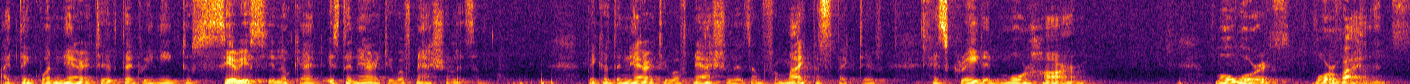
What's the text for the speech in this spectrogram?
I think one narrative that we need to seriously look at is the narrative of nationalism. Because the narrative of nationalism, from my perspective, has created more harm, more wars, more violence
